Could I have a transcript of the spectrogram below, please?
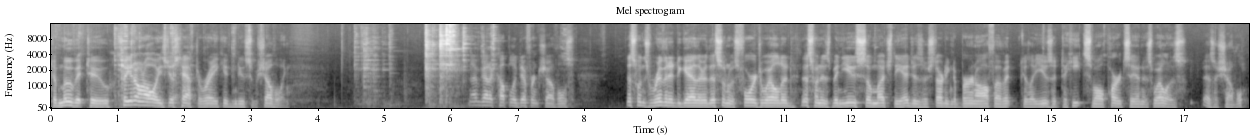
to move it to, so you don't always just have to rake, you can do some shoveling. I've got a couple of different shovels. This one's riveted together, this one was forge welded, this one has been used so much the edges are starting to burn off of it because I use it to heat small parts in as well as, as a shovel.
